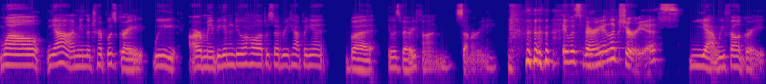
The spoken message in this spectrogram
well, yeah, I mean, the trip was great. We are maybe going to do a whole episode recapping it, but it was very fun. Summary. it was very luxurious. Yeah, we felt great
